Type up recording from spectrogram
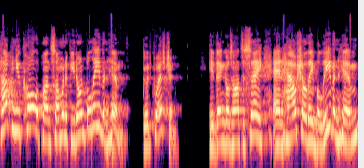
How can you call upon someone if you don't believe in him? Good question. He then goes on to say, and how shall they believe in him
